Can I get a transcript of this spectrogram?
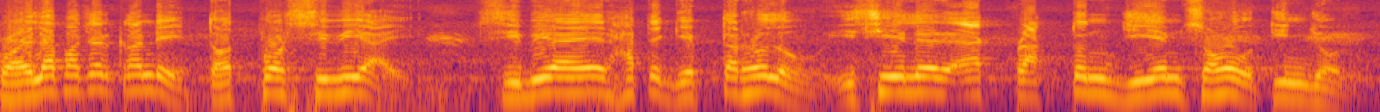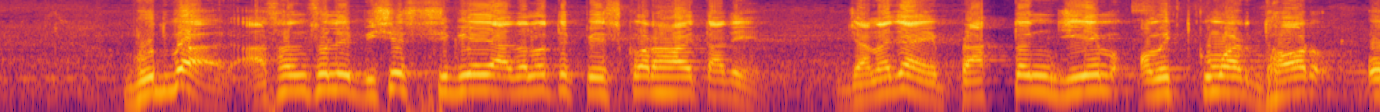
কয়লা পাচার কাণ্ডে তৎপর সিবিআই। সিবিআইয়ের হাতে গ্রেপ্তার হলো ইসিএলের এক প্রাক্তন জিএম সহ তিনজন। বুধবার আসানসোলের বিশেষ সিবিআই আদালতে পেশ করা হয় তাদের। জানা যায়, প্রাক্তন জিএম অমিত কুমার ধর ও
